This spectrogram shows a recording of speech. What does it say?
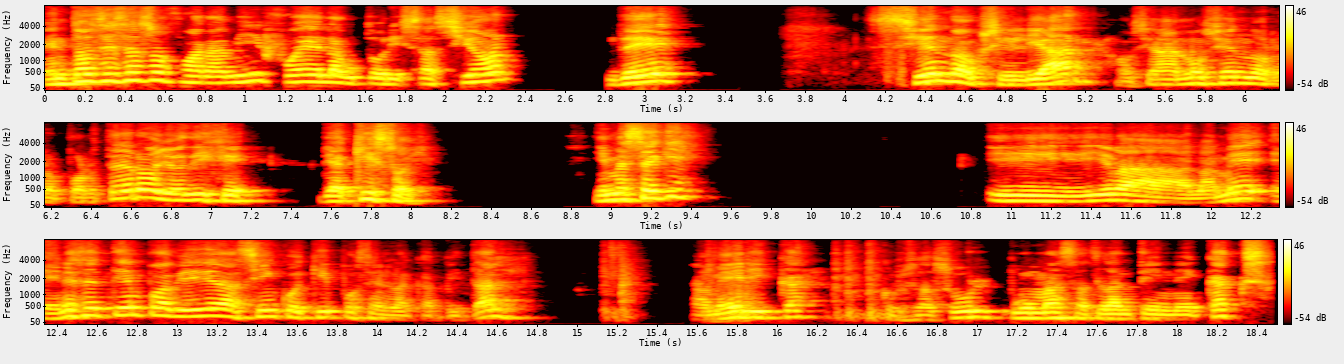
Entonces eso para mí fue la autorización de, siendo auxiliar, o sea, no siendo reportero, yo dije, de aquí soy. Y me seguí. Y iba a la... En ese tiempo había cinco equipos en la capital. América, Cruz Azul, Pumas, Atlante y Necaxa.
